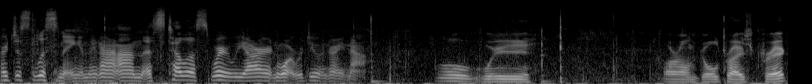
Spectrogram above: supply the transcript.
are just listening and they're not on this, tell us where we are and what we're doing right now. Well, we are on Gold Prize Creek,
